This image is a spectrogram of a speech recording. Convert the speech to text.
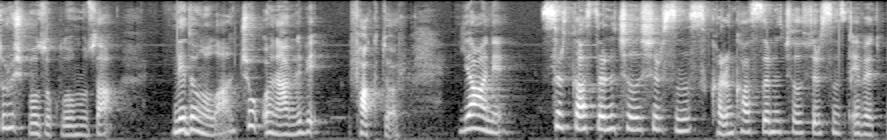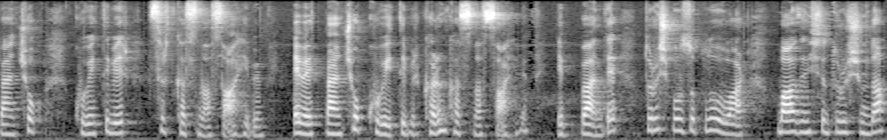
duruş bozukluğumuza neden olan çok önemli bir faktör. Yani sırt kaslarını çalışırsınız, karın kaslarını çalışırsınız. Evet ben çok kuvvetli bir sırt kasına sahibim. Evet ben çok kuvvetli bir karın kasına sahibim. E ben de duruş bozukluğu var. Bazen işte duruşumda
